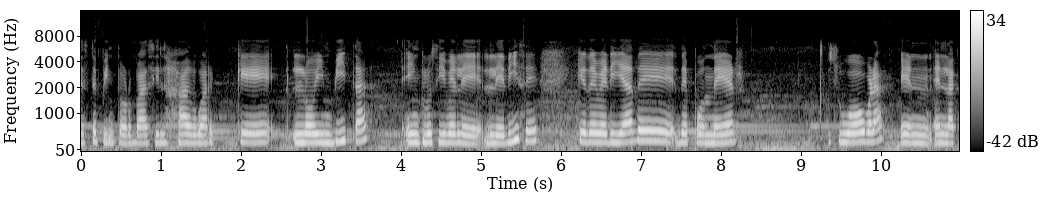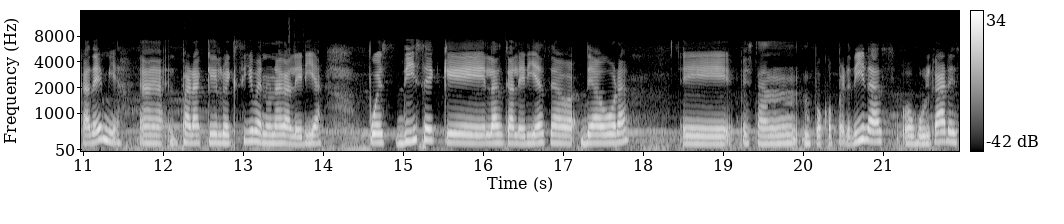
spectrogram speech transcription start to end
este pintor Basil Hallward que lo invita, inclusive le, dice que debería de, poner su obra en, la academia ah, para que lo exhiba en una galería. Pues dice que las galerías de, ahora eh, están un poco perdidas o vulgares.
